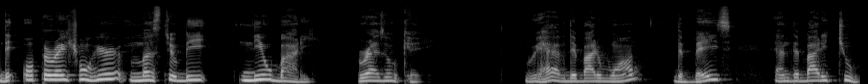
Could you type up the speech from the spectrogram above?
The operation here must be new body, press OK. We have the body 1, the base, and the body 2.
